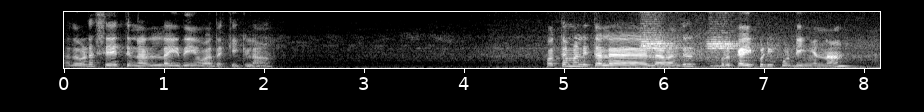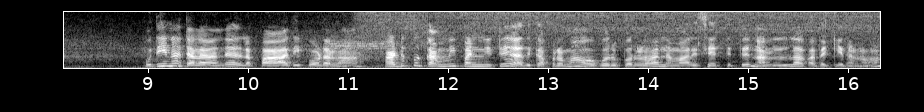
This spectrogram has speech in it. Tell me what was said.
அதோடு சேர்த்து நல்லா இதையும் வதக்கிக்கலாம். கொத்தமல்லி தலையில் வந்து ஒரு கைப்பிடி போட்டிங்கன்னா புதினா தலை வந்து அதில் பாதி போடலாம். அடுப்பு கம்மி பண்ணிவிட்டு அதுக்கப்புறமா ஒவ்வொரு பொருளாக இந்த மாதிரி சேர்த்துட்டு நல்லா வதக்கிடணும்.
